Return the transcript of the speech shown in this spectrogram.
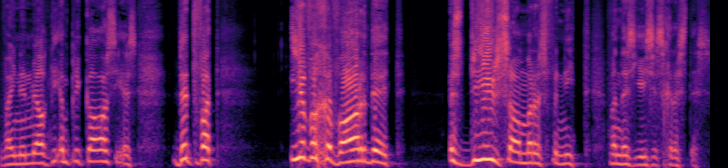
wyn en melk. Die implikasie is dit wat ewige waarde het is duursamer as verniet want dis Jesus Christus.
